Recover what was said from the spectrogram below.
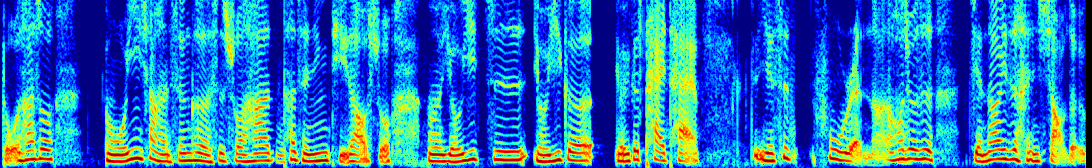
多，他说。我印象很深刻的是说，他他曾经提到说，嗯，有一只有一个有一个太太，也是富人呐、啊，然后就是捡到一只很小的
